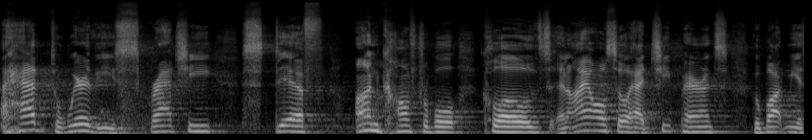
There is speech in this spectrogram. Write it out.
I had to wear these scratchy, stiff, uncomfortable clothes. And I also had cheap parents who bought me a,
